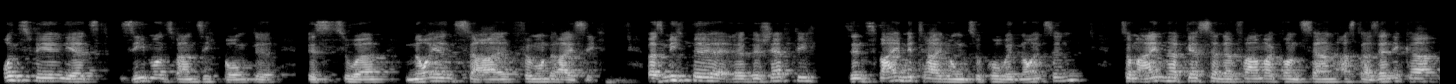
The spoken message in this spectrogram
uns fehlen jetzt 27 Punkte bis zur neuen Zahl 35. Was mich be äh, beschäftigt, sind zwei Mitteilungen zu Covid-19. Zum einen hat gestern der Pharmakonzern AstraZeneca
